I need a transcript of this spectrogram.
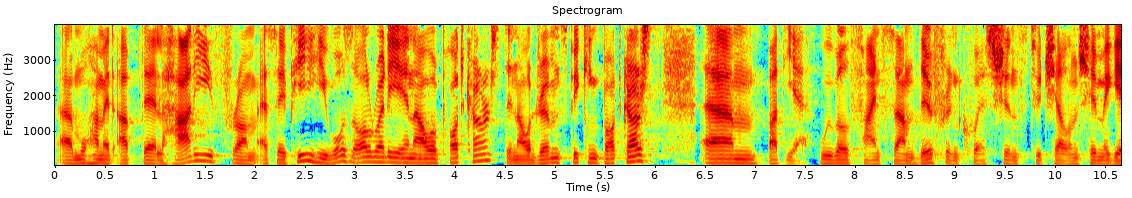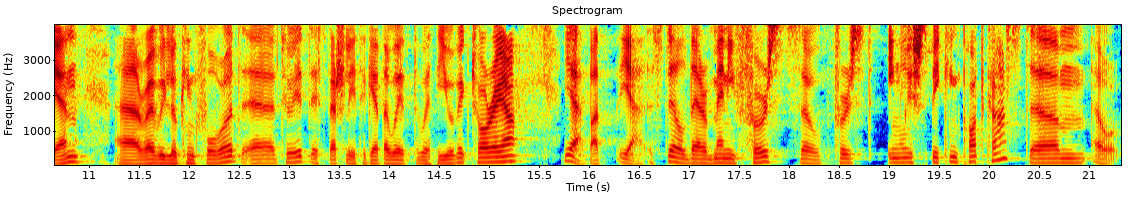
uh, Mohamed Abdel Hadi from SAP. He was already in our podcast, in our German speaking podcast. Um, but yeah, we will find some different questions to challenge him again. Uh, really looking forward uh, to it, especially together with, with you, Viktoria. Yeah, but yeah, still there are many firsts. So first English speaking podcast, um, or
